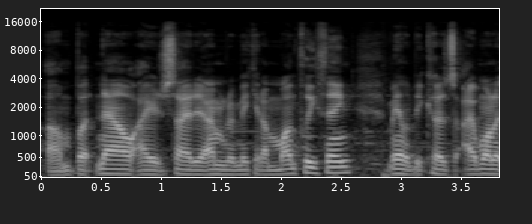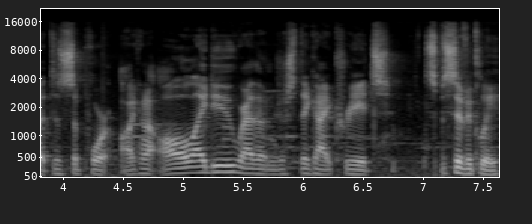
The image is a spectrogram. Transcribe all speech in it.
Um, but now I decided I'm gonna make it a monthly thing, mainly because I want it to support kind of all I do rather than just the guy creates specifically.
